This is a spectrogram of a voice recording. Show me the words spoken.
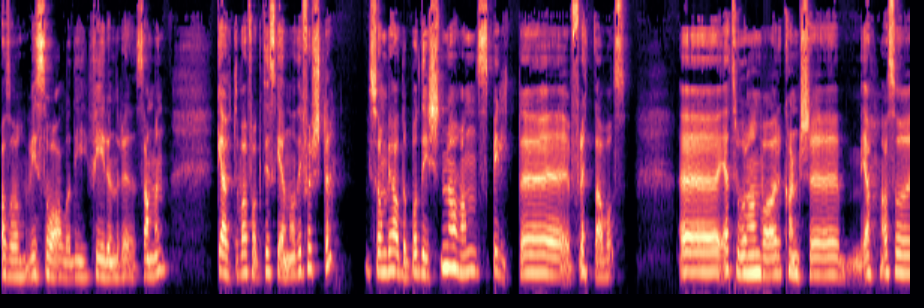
Altså, vi så alle de 400 sammen. Gaute var faktisk en av de første som vi hadde på audition, og han spilte fletta av oss. Eh, jeg tror han var kanskje Ja, altså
